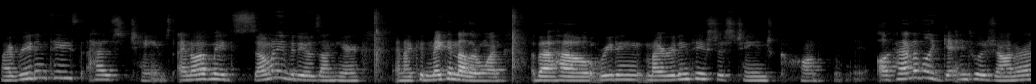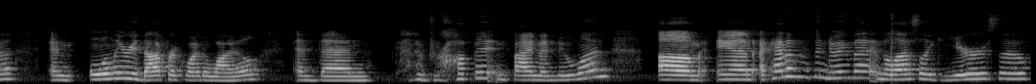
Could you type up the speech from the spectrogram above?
my reading taste has changed. I know I've made so many videos on here and I could make another one about how reading my reading taste just changed constantly. I'll kind of like get into a genre and only read that for quite a while and then kind of drop it and find a new one. Um, and I kind of have been doing that in the last like year or so.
